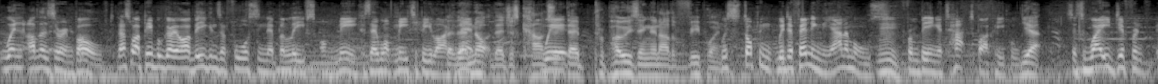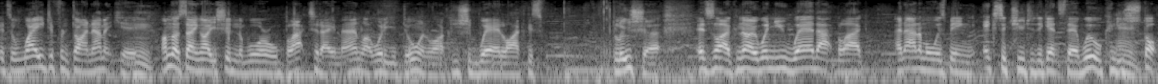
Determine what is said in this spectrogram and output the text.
when others are involved. That's why people go, oh, vegans are forcing their beliefs on me because they want me to be like but they're them. not. They're just counter. We're- They're proposing another viewpoint. We're stopping, we're defending the animals from being attacked by people. Mm. Yeah. So it's way different, it's a way different dynamic here. Mm. I'm not saying, oh, you shouldn't have wore all black today, man. Like, what are you doing? Like, you should wear like this blue shirt. It's like, no, when you wear that black, an animal is being executed against their will. Can you stop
